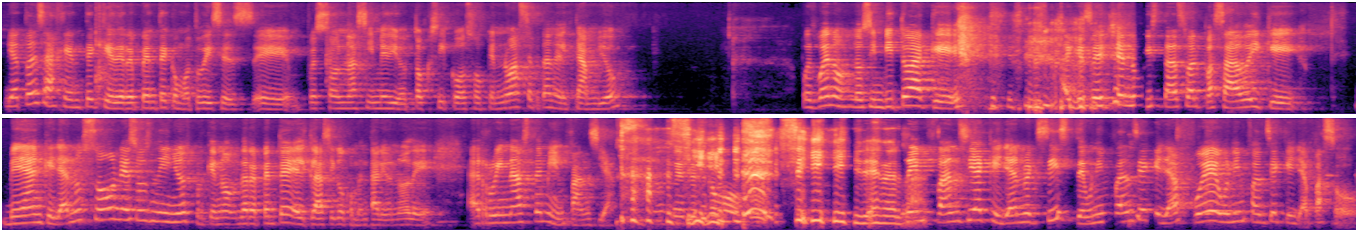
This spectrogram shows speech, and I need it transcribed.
Y a toda esa gente que de repente, como tú dices, eh, pues son así medio tóxicos o que no aceptan el cambio, pues bueno, los invito a que, a que se echen un vistazo al pasado y que vean que ya no son esos niños, porque no, de repente el clásico comentario, ¿no? De arruinaste mi infancia. Entonces sí, es como, sí, es verdad. Una infancia que ya no existe, una infancia que ya fue, una infancia que ya pasó.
